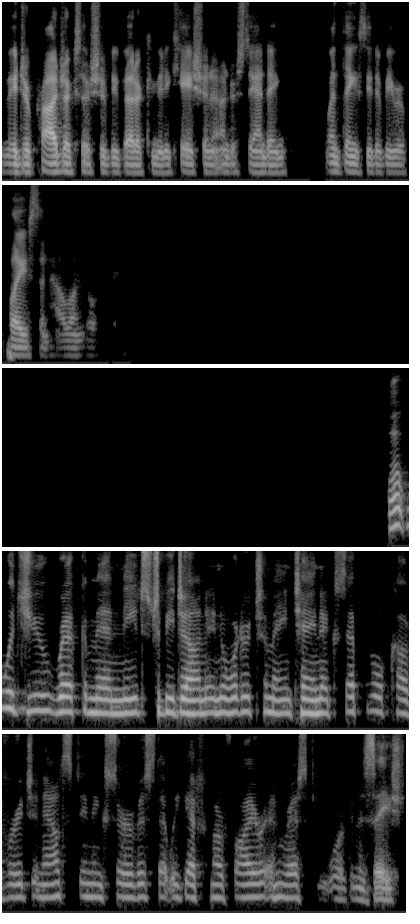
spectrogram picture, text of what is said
major projects, there should be better communication and understanding when things need to be replaced and how long it'll What would you recommend needs to be done in order to maintain acceptable coverage and outstanding service that we get from our fire and rescue organizations?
